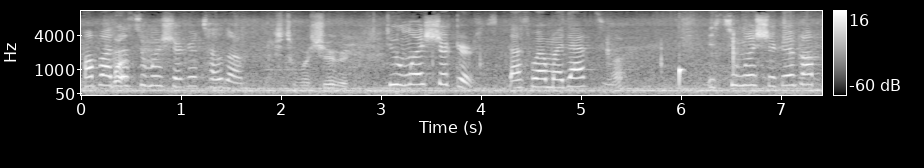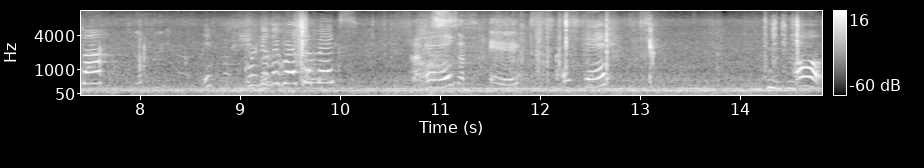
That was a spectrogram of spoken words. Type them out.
Papa, What? that's too much sugar. Tell them. It's too much sugar. Too much sugar. That's why my dad said. Huh? It's too much sugar, Papa. If we're gonna grab some eggs. Eggs? Some eggs. Okay. oh,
